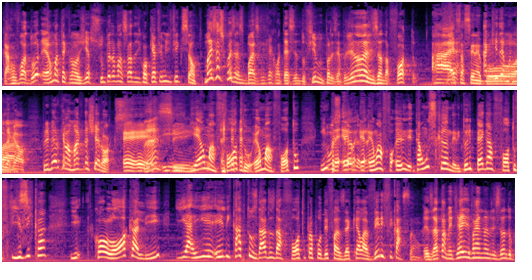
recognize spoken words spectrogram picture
Carro voador é uma tecnologia super avançada de qualquer filme de ficção. Mas as coisas básicas que acontecem dentro do filme, por exemplo, ele analisando a foto. Ah, né, essa cena é boa. Aquilo é muito legal. Primeiro que é uma máquina Xerox. É, é, né? e, e é uma foto, é uma foto impre... Um scanner, é, é- né? é uma fo... ele- tá um scanner, então ele pega a foto física e coloca ali e aí ele capta os dados da foto pra poder fazer aquela verificação. Exatamente. E aí ele vai analisando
